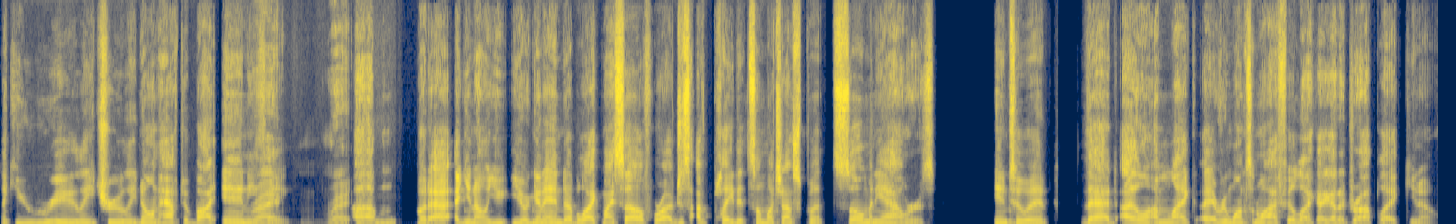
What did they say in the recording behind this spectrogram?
Like, you really, truly don't have to buy anything. Right. right. Um, but uh, you know, you, you're going to end up like myself, where I've just I've played it so much and I've spent so many hours into it that I, I'm like every once in a while I feel like I got to drop like you know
